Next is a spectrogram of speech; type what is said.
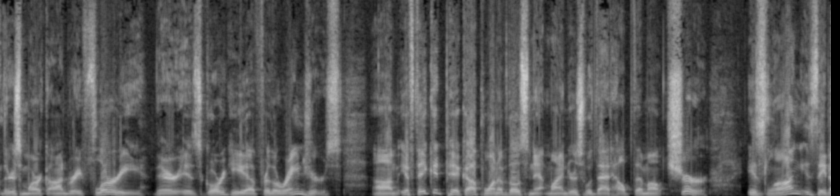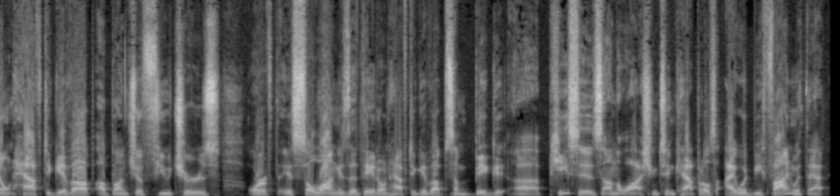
there's Marc Andre Fleury. There is Georgiev for the Rangers. Um, if they could pick up one of those netminders, would that help them out? Sure as long as they don't have to give up a bunch of futures, or if, so long as that they don't have to give up some big uh, pieces on the Washington Capitals, I would be fine with that.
